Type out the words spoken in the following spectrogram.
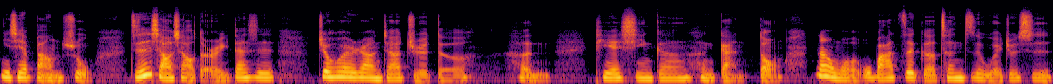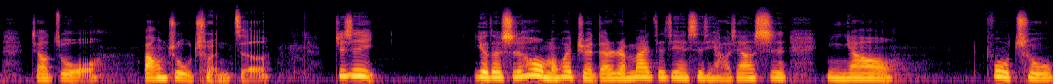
一些帮助，只是小小的而已，但是就会让人家觉得很贴心跟很感动。那我我把这个称之为就是叫做帮助存折。就是有的时候我们会觉得人脉这件事情好像是你要付出，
